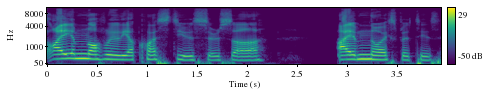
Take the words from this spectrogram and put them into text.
I am not really a Quest user, so I have no expertise.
